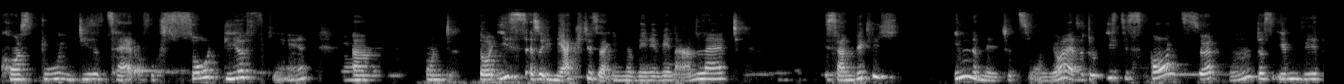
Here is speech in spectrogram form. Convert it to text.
kannst du in dieser Zeit einfach so tief gehen. Ja. Ähm, und da ist, also ich merke das auch immer, wenn ich wen anleite, die sind wirklich in der Meditation, ja. Also da ist es ganz selten, dass irgendwie,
